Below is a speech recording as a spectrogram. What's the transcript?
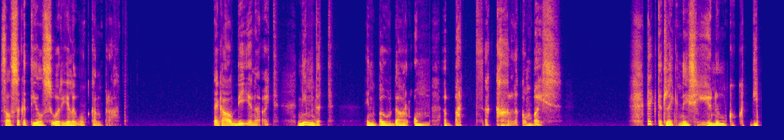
sal sulke teels oor julle ook kan praat. Ek haal die ene uit. Neem dit en bou daarom 'n bad, 'n kaggel, 'n kombuis. Kyk, dit lyk nes heuningkoek diep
